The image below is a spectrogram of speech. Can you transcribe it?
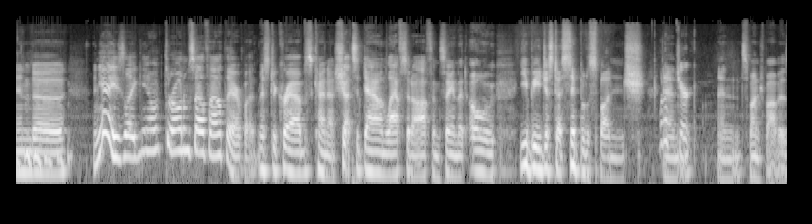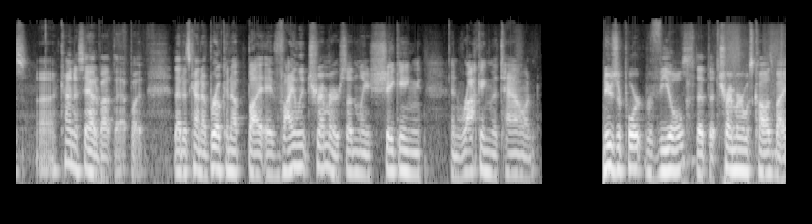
And, uh, and yeah, he's like, you know, throwing himself out there. But Mr. Krabs kind of shuts it down, laughs it off, and saying that, oh, you be just a simple sponge. What a And- jerk. and SpongeBob is uh, kind of sad about that, but that is kind of broken up by a violent tremor suddenly shaking and rocking the town. News report reveals that the tremor was caused by a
